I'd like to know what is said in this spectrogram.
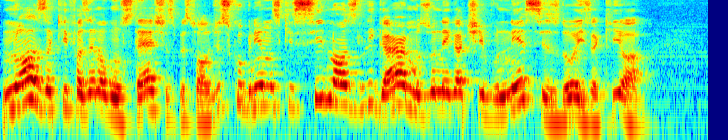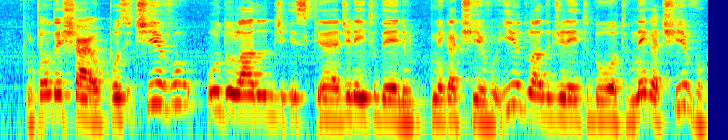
Nós aqui fazendo alguns testes, pessoal, descobrimos que se nós ligarmos o negativo nesses dois aqui, ó, então deixar o positivo, o do lado de, é, direito dele negativo e o do lado direito do outro negativo,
